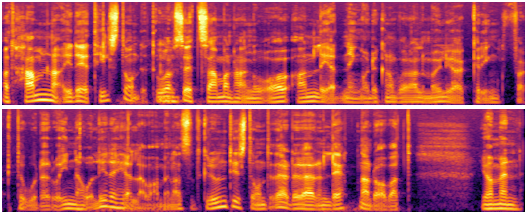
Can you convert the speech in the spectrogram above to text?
Att hamna i det tillståndet Mm. oavsett sammanhang och anledning. Och det kan vara alla möjliga kringfaktorer och innehåll i det hela. Va? Men alltså grundtillståndet är det där en lättnad av att ja men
